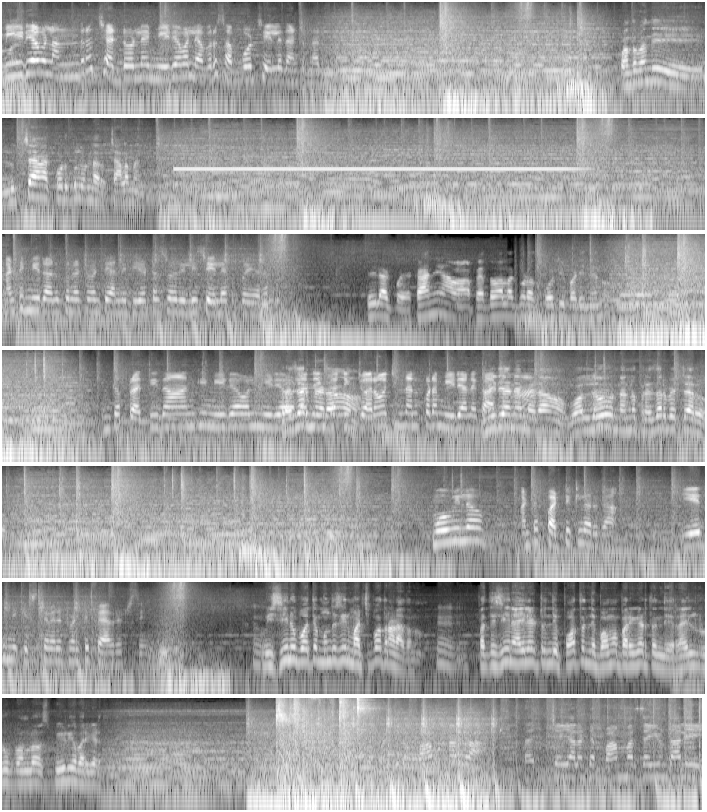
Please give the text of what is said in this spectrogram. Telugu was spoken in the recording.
మీడియా వాళ్ళందరూ చెడ్డోళ్ళే మీడియా వాళ్ళు ఎవరు సపోర్ట్ చేయలేదు అంటున్నారు. కొంతమంది లుచ్చా కొడుకులు ఉన్నారు చాలా మంది మీరు అనుకున్నటువంటి అన్ని థియేటర్స్లో రిలీజ్ చేయలేకపోయారా? చేయలేకపోయా. కానీ ఆ పెద్దవాళ్ళకి కూడా పోటీ పడి నేను. ఇంకా ప్రతిదానికి మీడియా వాళ్ళు మీడియా జ్వరం వచ్చిందని కూడా మీడియానే మీడియానే మేడం వాళ్ళు నన్ను ప్రెజర్ పెట్టారు. మూవీలో అంటే పర్టికులర్గా ఏది నీకు ఇష్టమైనటువంటి ఫేవరెట్ సీన్ ఈ సీన్ పోతే ముందు సీన్ మర్చిపోతున్నాడు అతను. ప్రతి సీన్ హైలైట్ ఉంది పోతుంది బొమ్మ పరిగెడుతుంది రైలు రూపంలో స్పీడ్గా పరిగెడుతుంది. చేయాలంటే అయి ఉండాలి.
